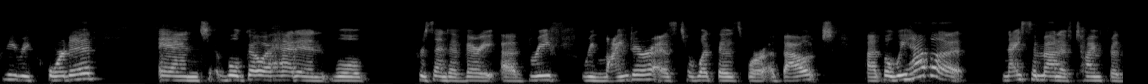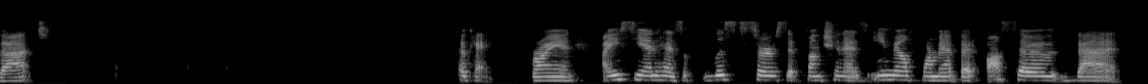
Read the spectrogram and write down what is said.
pre-recorded. And we'll go ahead and we'll present a very brief reminder as to what those were about. Uh, but we have a nice amount of time for that. Okay, Brian, IUCN has listservs that function as email format, but also that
